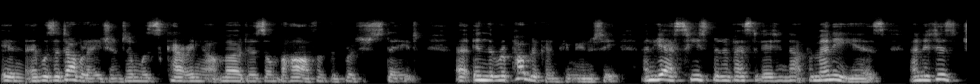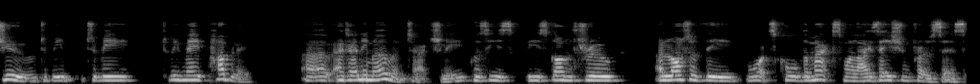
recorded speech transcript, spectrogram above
in it was a double agent and was carrying out murders on behalf of the British state uh, in the Republican community. And yes, he's been investigating that for many years, and it is due to be to be to be made public uh, at any moment, actually, because he's he's gone through a lot of the what's called the Maxwellisation process,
